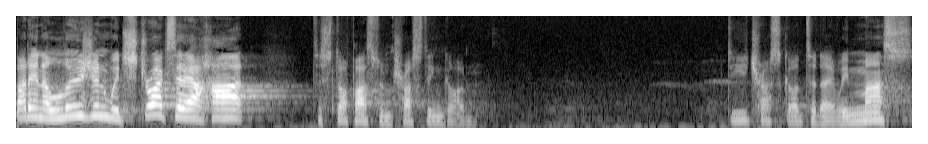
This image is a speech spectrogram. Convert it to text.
but an illusion which strikes at our heart to stop us from trusting God. Do you trust God today? We must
